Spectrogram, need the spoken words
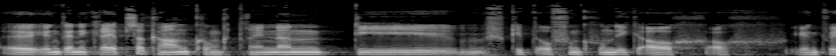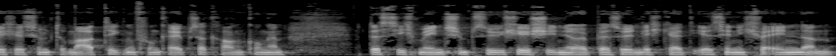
äh, irgendeine Krebserkrankung drinnen, die es gibt offenkundig auch, auch irgendwelche Symptomatiken von Krebserkrankungen, dass sich Menschen psychisch in ihrer Persönlichkeit irrsinnig verändern.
